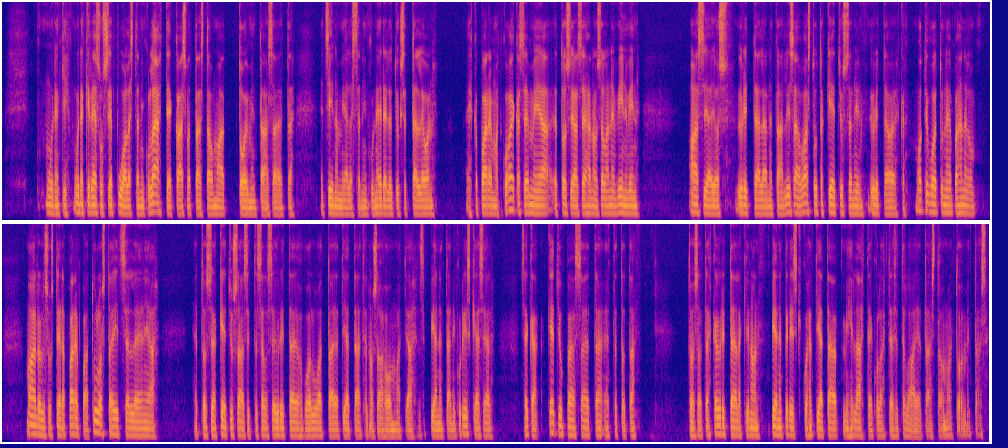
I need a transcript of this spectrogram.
muidenkin, muidenkin resurssien puolesta niin kuin lähteä kasvattaa sitä omaa toimintaansa, että, että siinä mielessä niin kuin ne edellytykset tälle on ehkä paremmat kuin aikaisemmin. Ja, ja tosiaan sehän on sellainen win-win asia, jos yrittäjälle annetaan lisää vastuuta ketjussa, niin yrittäjä on ehkä motivoituneempi, hänellä on mahdollisuus tehdä parempaa tulosta itselleen. Ja – että tosiaan ketju saa sitten sellaisen yrittäjän, johon voi luottaa ja tietää, että hän osaa hommat ja se pienentää niin kuin riskiä siellä sekä ketjun päässä että, että tota, toisaalta ehkä yrittäjälläkin on pienempi riski, kun hän tietää, mihin lähtee, kun lähtee sitten laajentamaan sitä omaa toimintaansa.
